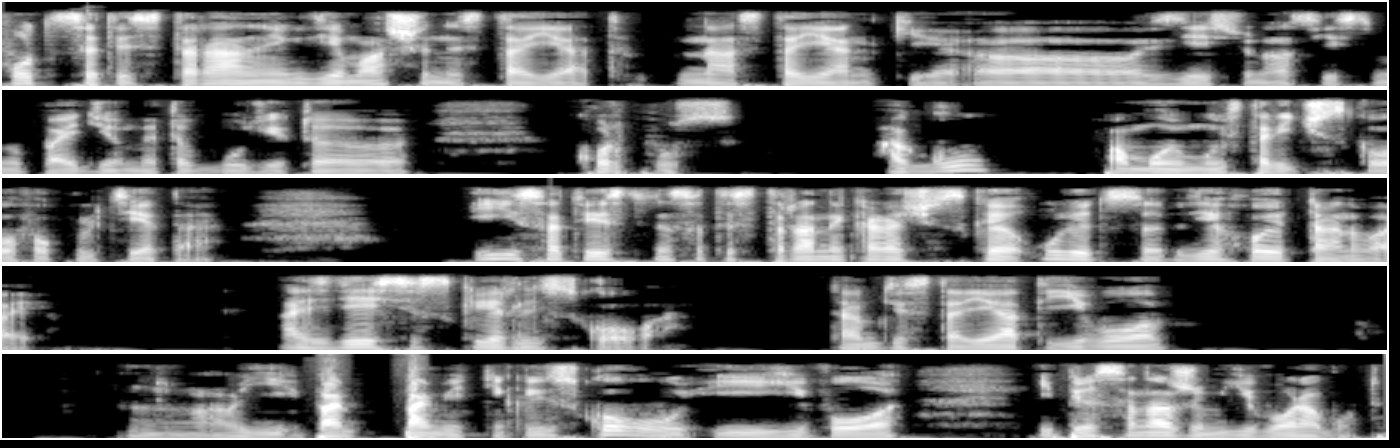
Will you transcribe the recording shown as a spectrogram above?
Вот с этой стороны, где машины стоят на стоянке, э, здесь у нас, если мы пойдем, это будет э, корпус АГУ, по-моему, исторического факультета. И, соответственно, с этой стороны Карачевская улица, где ходит трамвай. А здесь сквер Лескова, там, где стоят его памятник Лескову и его и персонажам его работ.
